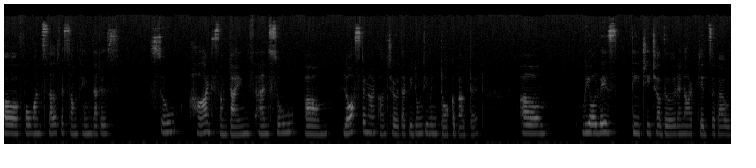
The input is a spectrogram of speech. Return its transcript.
uh, for oneself is something that is so hard sometimes and so um, lost in our culture that we don't even talk about it. Um, we always teach each other and our kids about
